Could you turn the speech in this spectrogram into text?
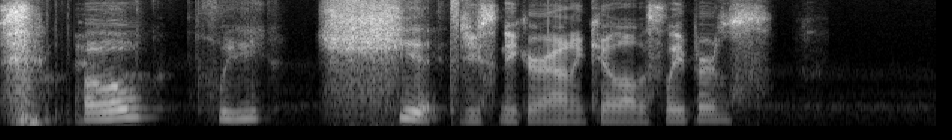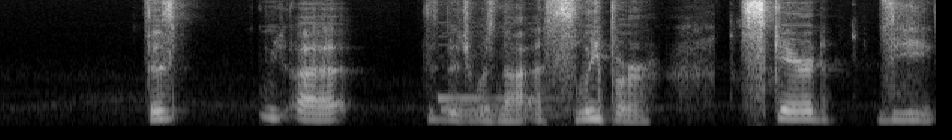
Oh, Holy shit. Did you sneak around and kill all the sleepers? This uh this bitch was not a sleeper. Scared the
